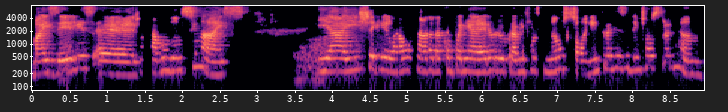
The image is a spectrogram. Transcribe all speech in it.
mas eles é, já estavam dando sinais. E aí cheguei lá, o cara da companhia aérea olhou para mim e falou assim: não, só entra residente australiano.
